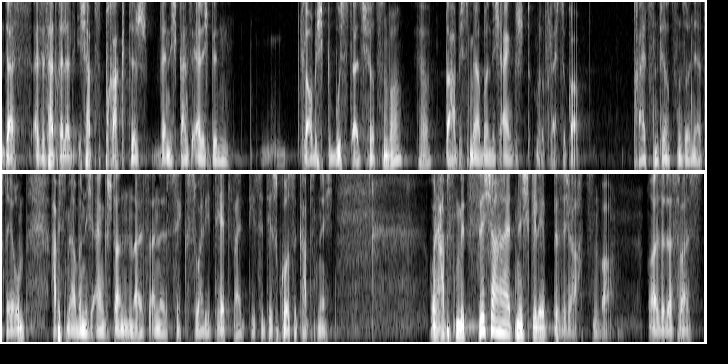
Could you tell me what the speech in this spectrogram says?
dass, also es hat relativ, ich habe es praktisch, wenn ich ganz ehrlich bin, glaube ich, gewusst, als ich 14 war. Ja. Da habe ich es mir aber nicht eingestanden, oder vielleicht sogar 13, 14, so in der Dreh rum, habe ich es mir aber nicht eingestanden als eine Sexualität, weil diese Diskurse gab es nicht. Und habe es mit Sicherheit nicht gelebt, bis ich 18 war. Also das war, es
